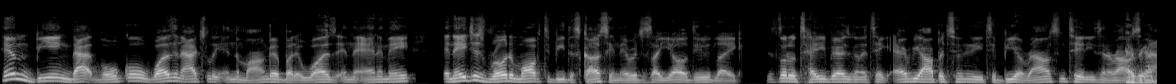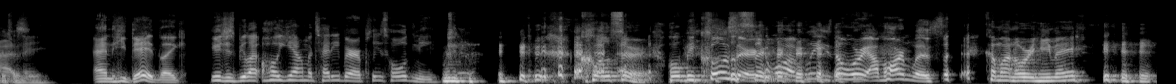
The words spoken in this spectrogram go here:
him being that vocal wasn't actually in the manga, but it was in the anime. And they just wrote him off to be disgusting. They were just like, yo, dude, like this little teddy bear is gonna take every opportunity to be around some titties and around Every some ass. And he did. Like he'd just be like, "Oh yeah, I'm a teddy bear. Please hold me closer. Hold me closer. closer. Come on, please. Don't worry, I'm harmless." Come on, Orihime.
